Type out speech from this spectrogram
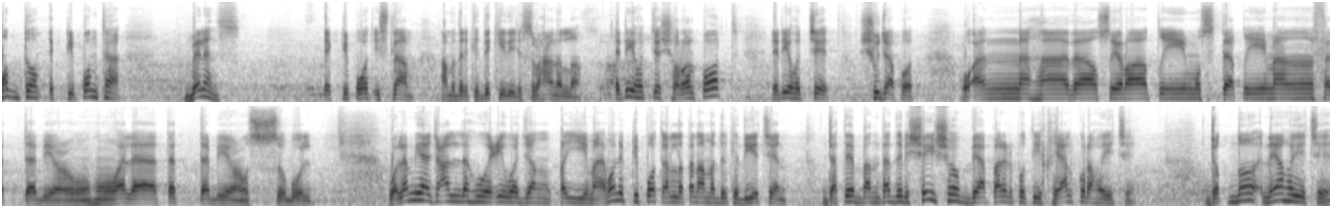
মধ্যম একটি পন্থা, ব্যালেন্স একটি পথ ইসলাম আমাদেরকে দেখিয়ে দিয়েছে সুবাহান আল্লাহ এটি হচ্ছে সরল পথ, এটি হচ্ছে সুজা পথ ও আন্নাহাদা সিরাতি মুস্তাকিমান ফাত্তাবিউহু ওয়ালা তাত্তাবিউস সুবুল। ওয়ালাম ইয়াজআল্লাহু ইওয়াজান কাইয়িমা। এমন একটি পথ আল্লাহ তাআলা আমাদেরকে দিয়েছেন যাতে বান্দাদের সেই সব ব্যাপারের প্রতি খেয়াল করা হয়েছে, যত্ন নেওয়া হয়েছে,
